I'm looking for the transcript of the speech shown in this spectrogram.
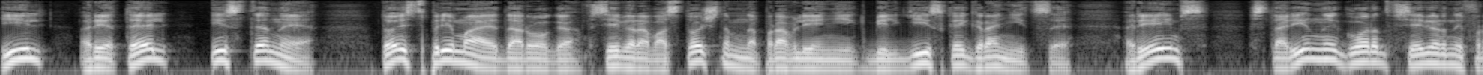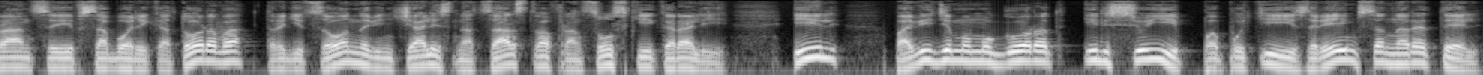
Иль, Ретель и Стене, то есть прямая дорога в северо-восточном направлении к бельгийской границе. Реймс – старинный город в северной Франции, в соборе которого традиционно венчались на царство французские короли. Иль – по-видимому, город Ильсюи по пути из Реймса на Ретель,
